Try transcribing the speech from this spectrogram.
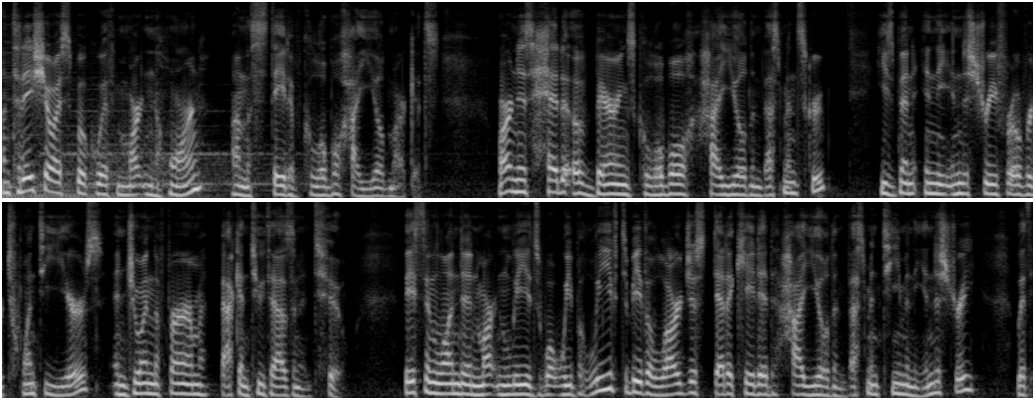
On today's show, I spoke with Martin Horn on the state of global high yield markets. Martin is head of Barings Global High Yield Investments Group He's been in the industry for over 20 years and joined the firm back in 2002. Based in London, Martin leads what we believe to be the largest dedicated high yield investment team in the industry, with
